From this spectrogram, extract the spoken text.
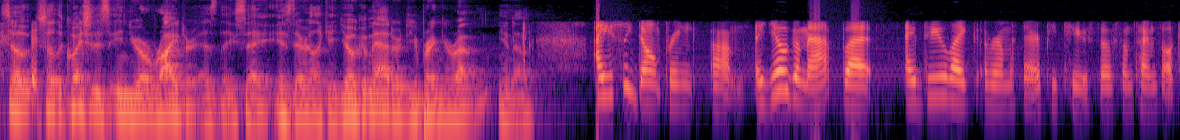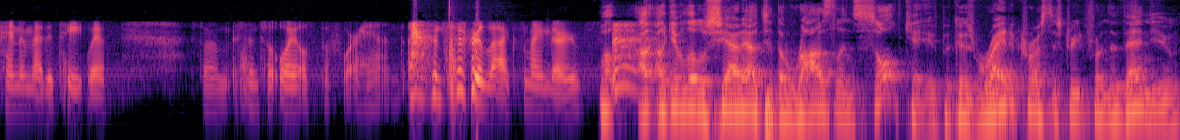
so so the question is in your rider, as they say, is there like a yoga mat or do you bring your own? You know. I usually don't bring um, a yoga mat, but I do like aromatherapy too. So sometimes I'll kind of meditate with some essential oils beforehand to relax my nerves. Well, I'll, I'll give a little shout out to the Roslyn Salt Cave because right across the street from the venue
